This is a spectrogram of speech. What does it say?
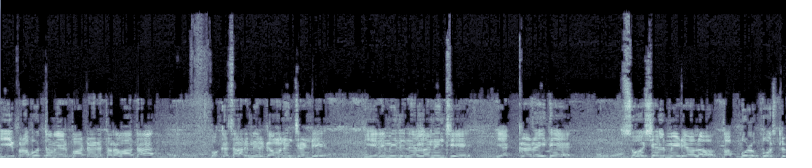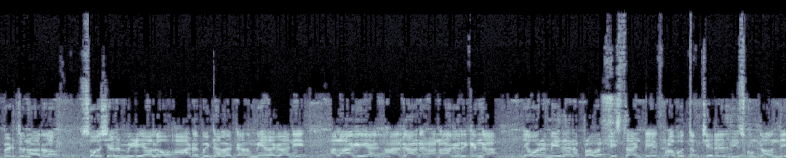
ఈ ప్రభుత్వం ఏర్పాటైన తర్వాత ఒక్కసారి మీరు గమనించండి ఎనిమిది నెలల నుంచి ఎక్కడైతే సోషల్ మీడియాలో తప్పులు పోస్టులు పెడుతున్నారో సోషల్ మీడియాలో ఆడబిడ్డల మీద కానీ అలాగే అనాగరికంగా ఎవరి మీదైనా ప్రవర్తిస్తా అంటే ప్రభుత్వం చర్యలు తీసుకుంటా ఉంది.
